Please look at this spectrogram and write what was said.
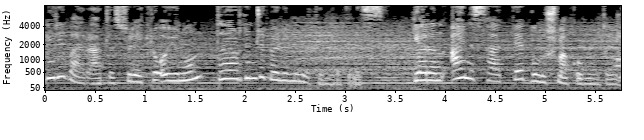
Biri Var adlı sürekli oyunun dördüncü bölümünü dinlediniz. Yarın aynı saatte buluşmak umuduyla.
